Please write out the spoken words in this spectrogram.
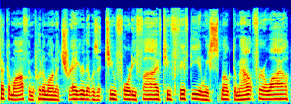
took them off and put them on a Traeger that was at 245, 250, and we smoked them out for a while.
